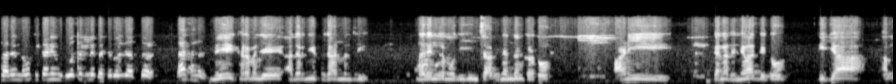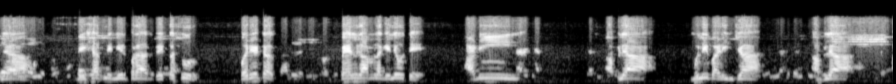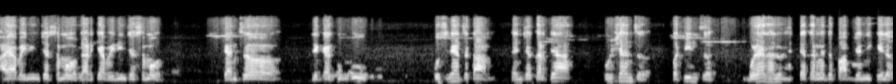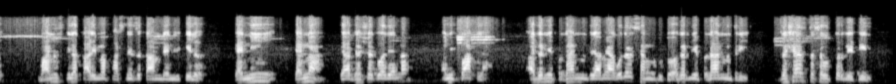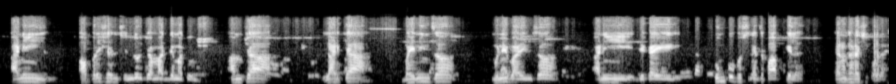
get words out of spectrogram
नऊ ठिकाणी उद्ध्वस्त केले काय सांगाल? मी खरं म्हणजे आदरणीय प्रधानमंत्री नरेंद्र मोदीजींचं अभिनंदन करतो आणि त्यांना धन्यवाद देतो की ज्या आपल्या देशातले निरपराध बेकसूर पर्यटक पहलगामला गेले होते आणि आपल्या मुली बाळींच्या आपल्या आया बहिणींच्या समोर लाडक्या बहिणींच्या समोर त्यांचं जे काय कुंकू पुसण्याचं काम त्यांच्या कर्त्या पुरुषांचं पतींचं गोळ्या घालून हत्या करण्याचं पाप ज्यांनी केलं माणुसकीला काळीमा फासण्याचं काम ज्यांनी केलं त्यांनी त्यांना त्या दहशतवाद्यांना आणि पाकला. आदरणीय प्रधानमंत्री आम्ही अगोदरच सांगत होतो आदरणीय प्रधानमंत्री जशाच तसं उत्तर देतील. आणि ऑपरेशन सिंदूरच्या माध्यमातून आमच्या लाडक्या बहिणींचं मुलीबाळींचं आणि जे काही कुंकू पुसण्याचं पाप केलं त्यांना धडा शिकवलाय.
